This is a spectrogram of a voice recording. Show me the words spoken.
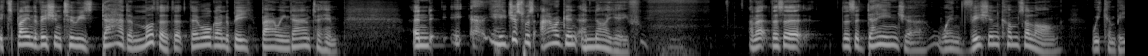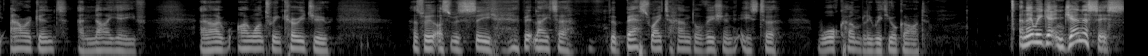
explain the vision to his dad and mother that they're all going to be bowing down to him. And he, uh, he just was arrogant and naive. And that, there's, a, there's a danger when vision comes along, we can be arrogant and naive. And I, I want to encourage you, as, we, as we'll see a bit later, the best way to handle vision is to walk humbly with your God. And then we get in Genesis,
